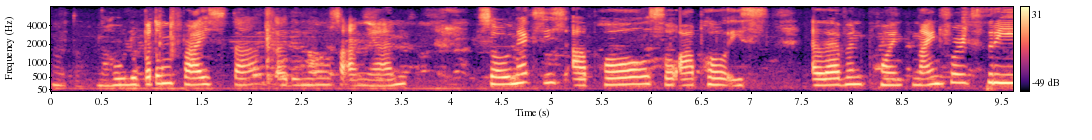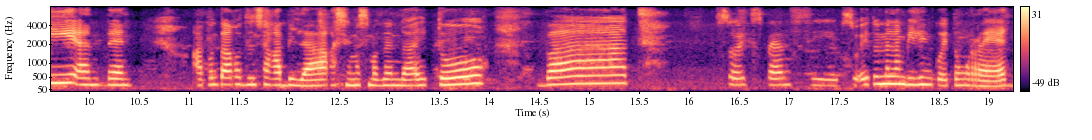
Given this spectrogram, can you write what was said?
Ano to? Nahulog pa tong price tag. I don't know saan yan. So, next is Apple. So, Apple is 11.943 and then apunta ako dun sa kabila kasi mas maganda ito. But, so expensive. So, ito na lang bilhin ko, itong red.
